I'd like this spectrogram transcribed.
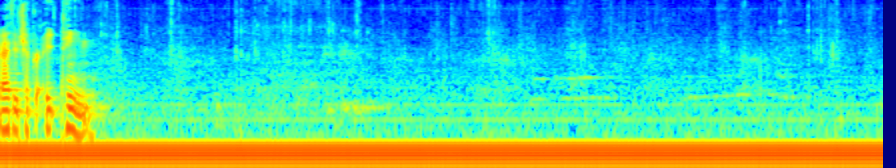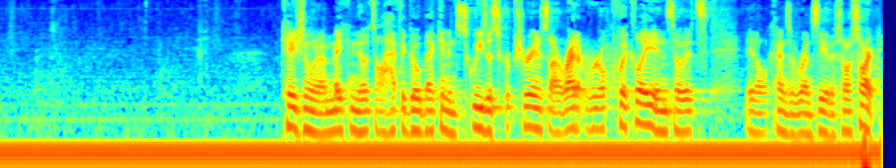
Matthew chapter 18. occasionally when I'm making notes, I'll have to go back in and squeeze a scripture in, so I write it real quickly, and so it's it all kinds of runs together. So sorry,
